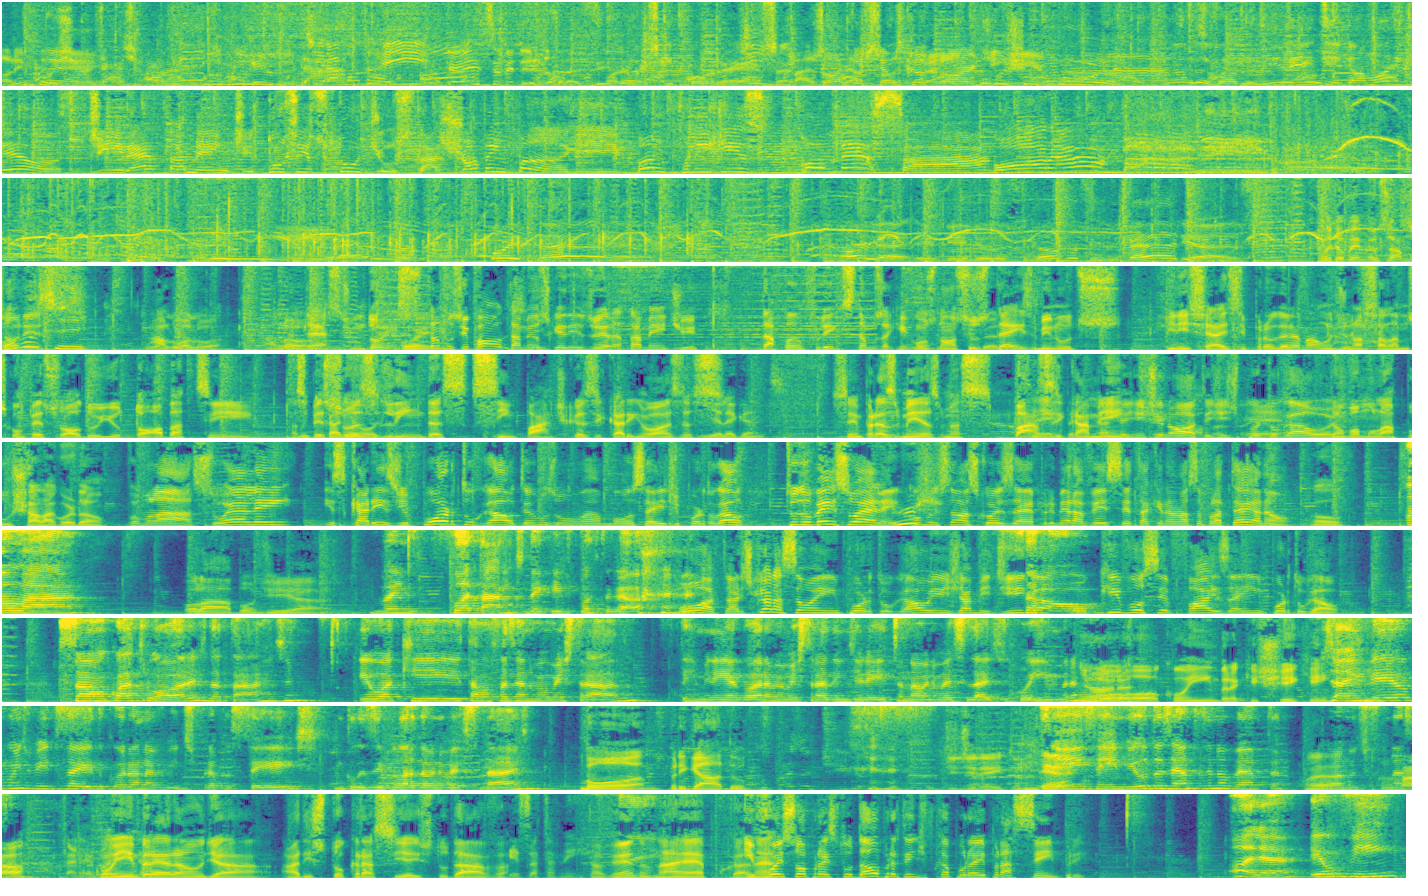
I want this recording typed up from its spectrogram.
Adoro emprego. Tira a mão daí. Que é isso, menino? Brasil. Olha, mas que porra é essa? Mas olha, você é um cantor de Gente, pelo amor de Deus. Diretamente dos estúdios da Jovem Pan e Panflix, começa agora. Pois é. Olha, Emílio, estamos em férias. Muito bem, meus amores. Alô, alô? Alô. Teste, um, dois. Oi. Estamos de volta, meus queridos, diretamente da Panflix. Estamos aqui com os nossos 10 minutos iniciais de programa, onde nós falamos com o pessoal do Yutoba. Sim. As pessoas carinhoso. lindas, simpáticas e carinhosas. E elegantes. Sempre as mesmas, basicamente. Tem gente, ó, tem gente de Portugal hoje. Então vamos lá, puxa lá, gordão. Vamos lá, Suelen Escariz de Portugal. Temos uma moça aí de Portugal. Tudo bem, Suelen? Como estão as coisas? É a primeira vez que você tá aqui na nossa plateia, não? Olá, Olá, bom dia. bem, boa tarde daqui de Portugal. Boa tarde. Que horas são aí em Portugal? E já me diga São- o que você faz aí em Portugal. São quatro horas da tarde. Eu aqui estava fazendo meu mestrado. Terminei agora meu mestrado em Direito na Universidade de Coimbra. Ô, Coimbra, que chique, hein? Já enviei alguns vídeos aí do coronavírus para vocês, inclusive lá da universidade. Boa, obrigado. De direito. Sim, sim, 1290, o É. ano de fundação. Coimbra era onde a aristocracia estudava. Exatamente. Tá vendo? Na época, E né? foi só pra estudar ou pretende ficar por aí pra sempre? Olha, eu vim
